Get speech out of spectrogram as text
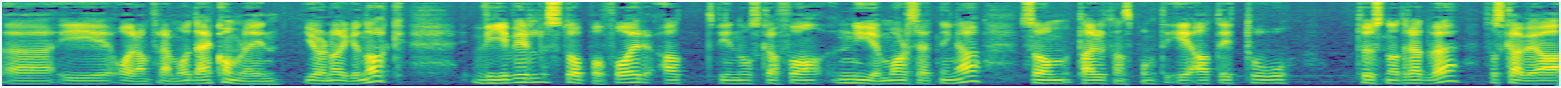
eh, i årene fremover. Der kommer det inn Gjør Norge nok? Vi vil stå på for at vi nå skal få nye målsetninger som tar utgangspunkt i at i 2030 så skal vi ha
